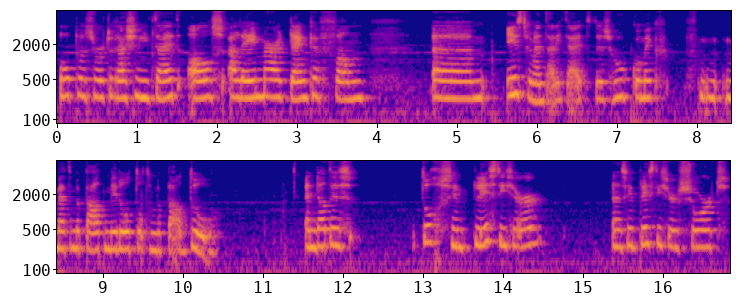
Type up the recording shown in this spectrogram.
op een soort rationaliteit als alleen maar het denken van ehm, instrumentaliteit. Dus hoe kom ik met een bepaald middel tot een bepaald doel? En dat is toch simplistischer, een simplistischer soort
